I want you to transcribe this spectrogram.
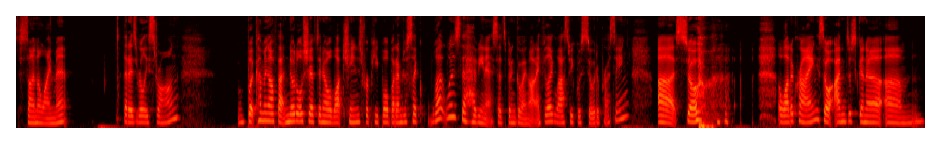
Sun alignment that is really strong. but coming off that nodal shift, I know a lot changed for people, but I'm just like, what was the heaviness that's been going on? I feel like last week was so depressing. Uh, so a lot of crying. So I'm just gonna um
